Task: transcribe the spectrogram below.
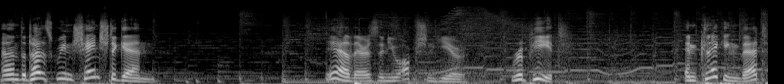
And the title screen changed again. Yeah, there's a new option here. Repeat. And clicking that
